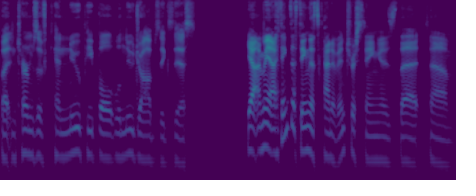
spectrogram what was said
But in terms of can new people will new jobs exist? Yeah, I mean, I think the thing that's kind of interesting is that um,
